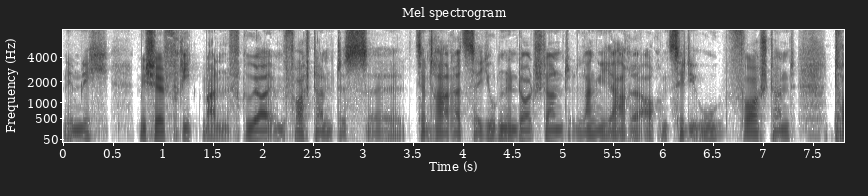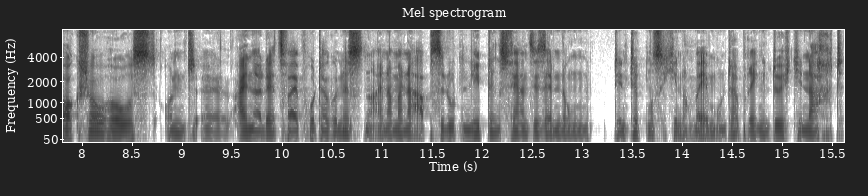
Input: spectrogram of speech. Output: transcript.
nämlich Michel Friedmann, früher im Vorstand des äh, Zentralrats der Juden in Deutschland, lange Jahre auch im CDU-Vorstand, Talkshow-Host und äh, einer der zwei Protagonisten einer meiner absoluten Lieblingsfernsehsendungen. Den Tipp muss ich hier nochmal eben unterbringen. Durch die Nacht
